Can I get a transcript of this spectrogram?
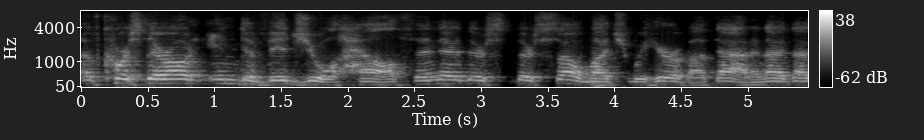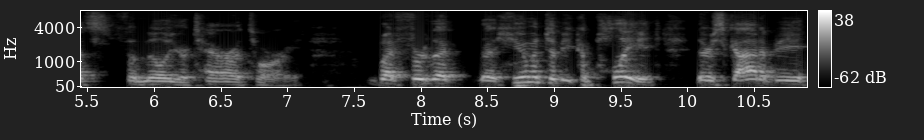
of course, their own individual health, and there, there's there's so much we hear about that, and that, that's familiar territory. But for the, the human to be complete, there's got to be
